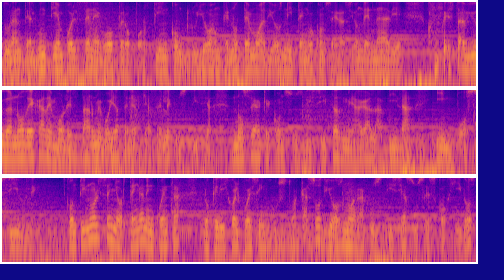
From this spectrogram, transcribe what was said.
durante algún tiempo él se negó, pero por fin concluyó, aunque no temo a Dios ni tengo consideración de nadie, como esta viuda no deja de molestarme, voy a tener que hacerle justicia, no sea que con sus visitas me haga la vida imposible. Continuó el Señor, tengan en cuenta lo que dijo el juez injusto. ¿Acaso Dios no hará justicia a sus escogidos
